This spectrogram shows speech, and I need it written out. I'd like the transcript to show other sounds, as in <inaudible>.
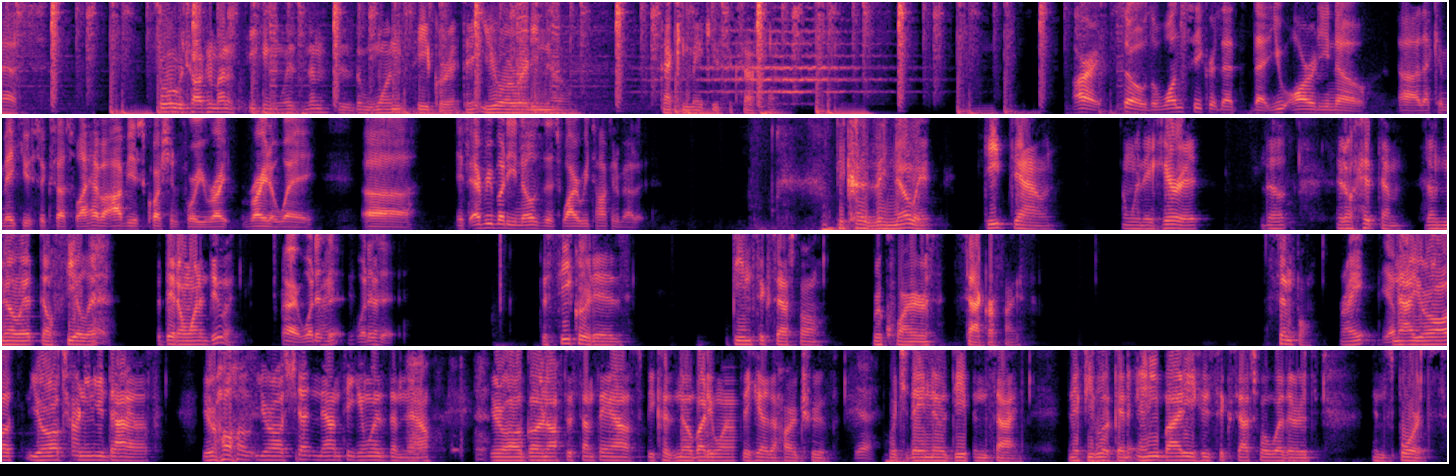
Yes. So what we're talking about in seeking wisdom is the one secret that you already know that can make you successful. All right. So the one secret that that you already know uh, that can make you successful. I have an obvious question for you right right away. Uh, if everybody knows this, why are we talking about it? Because they know it deep down, and when they hear it, they'll it'll hit them. They'll know it. They'll feel it, but they don't want to do it. All right. What is Right? it? What is it? The secret is being successful requires sacrifice. Simple, right? Yep. Now you're all you're all turning your dials. You're all you're all shutting down seeking wisdom now. You're all going off to something else because nobody wants to hear the hard truth, Yeah. which they know deep inside. And if you look at anybody who's successful, whether it's in sports,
